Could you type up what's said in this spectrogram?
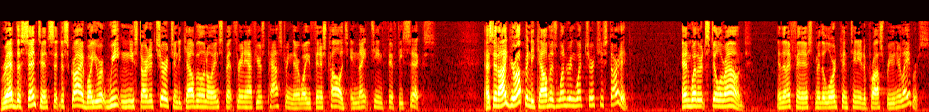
read the sentence that described while you were at Wheaton, you started a church in DeKalb, Illinois, and spent three and a half years pastoring there while you finished college in 1956. I said, I grew up in DeKalb and was wondering what church you started and whether it's still around. And then I finished, may the Lord continue to prosper you in your labors.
